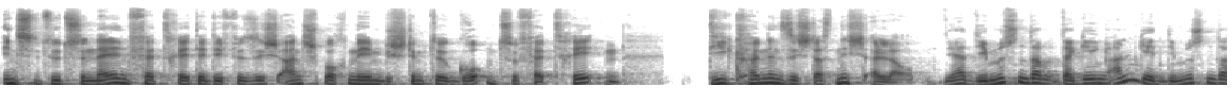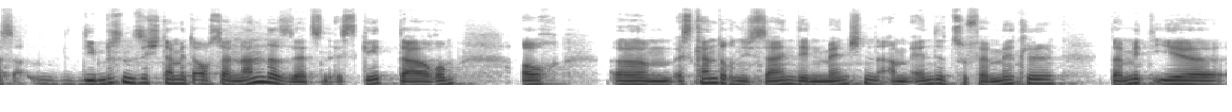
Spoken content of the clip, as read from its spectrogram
institutionellen Vertreter, die für sich Anspruch nehmen, bestimmte Gruppen zu vertreten, die können sich das nicht erlauben. Ja, die müssen da, dagegen angehen, die müssen, das, die müssen sich damit auseinandersetzen. Es geht darum, auch, ähm, es kann doch nicht sein, den Menschen am Ende zu vermitteln, damit ihr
